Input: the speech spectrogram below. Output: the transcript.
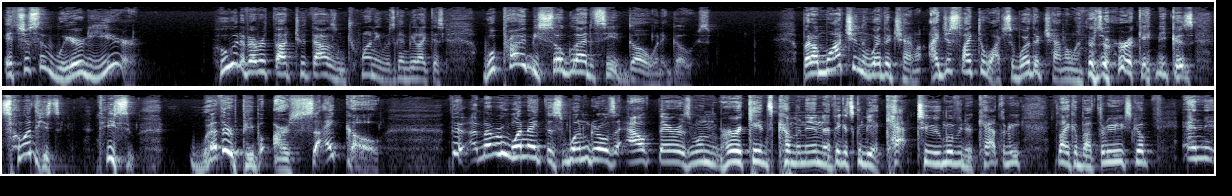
It's just a weird year. Who would have ever thought 2020 was going to be like this? We'll probably be so glad to see it go when it goes. But I'm watching the Weather Channel. I just like to watch the Weather Channel when there's a hurricane because some of these these weather people are psycho. I remember one night this one girl's out there as one hurricane's coming in. I think it's going to be a Cat 2 moving to a Cat 3, like about three weeks ago. And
